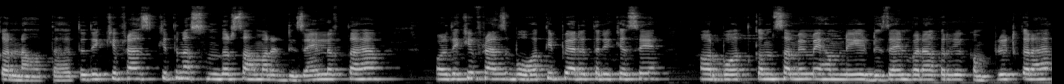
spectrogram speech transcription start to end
करना होता है। तो देखिए फ्रेंड्स, कितना सुंदर सा हमारा डिज़ाइन लगता है। और देखिए फ्रेंड्स, बहुत ही प्यारे तरीके से और बहुत कम समय में हमने ये डिज़ाइन बना करके कंप्लीट करा है।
